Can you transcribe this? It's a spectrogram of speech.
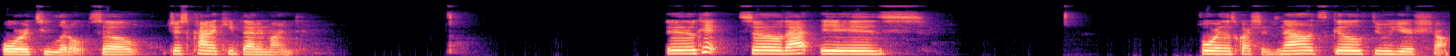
or too little. So just kind of keep that in mind. Okay, so that is for those questions. Now let's go through your shot.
